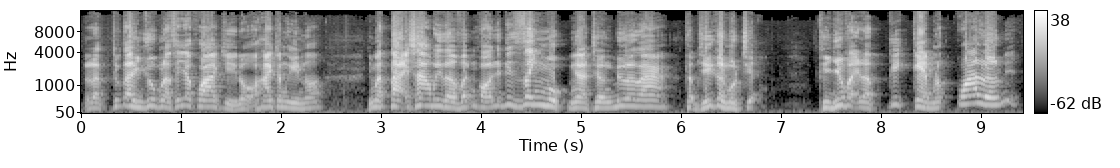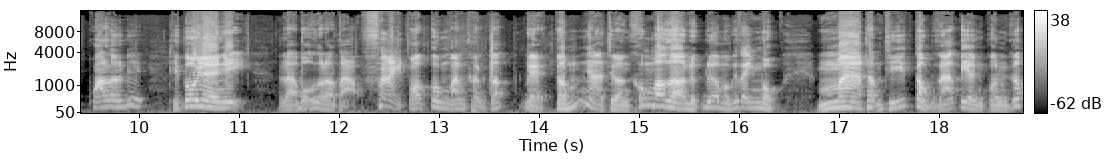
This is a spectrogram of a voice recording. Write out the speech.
là chúng ta hình dung là sách giáo khoa chỉ độ 200 nghìn thôi. Nhưng mà tại sao bây giờ vẫn có những cái danh mục nhà trường đưa ra thậm chí gần một triệu thì như vậy là cái kèm nó quá lớn ấy, quá lớn đi thì tôi đề nghị là bộ giáo dục đào tạo phải có công văn khẩn cấp để cấm nhà trường không bao giờ được đưa một cái danh mục mà thậm chí tổng giá tiền còn gấp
